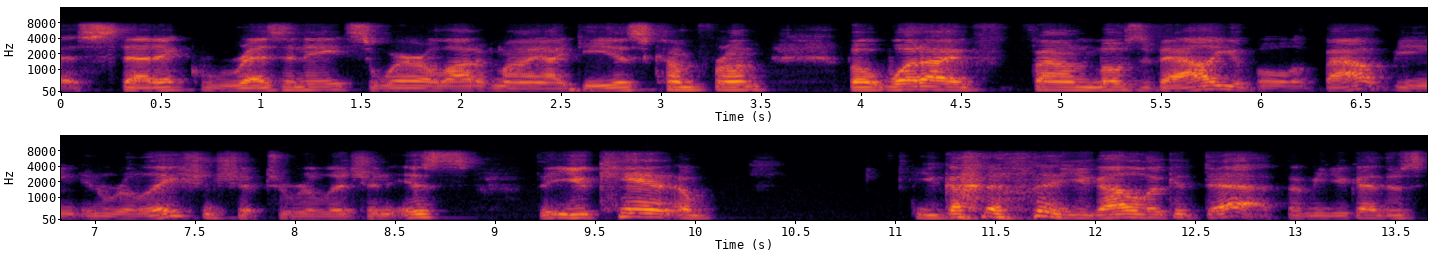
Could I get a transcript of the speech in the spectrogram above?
aesthetic resonates, where a lot of my ideas come from. But what I've found most valuable about being in relationship to religion is that you can't you gotta you gotta look at death. I mean, you got this,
